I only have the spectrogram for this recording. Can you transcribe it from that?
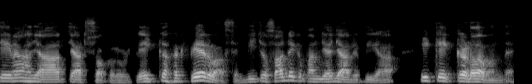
13800 ਕਰੋੜ ਰੁਪਏ, ਇੱਕ ਹੈਕਟੇਅਰ ਵਾਸਤੇ, ਵੀ ਜੋ 5500 ਰੁਪਇਆ ਇੱਕ ਏਕੜ ਦਾ ਬੰਦਾ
